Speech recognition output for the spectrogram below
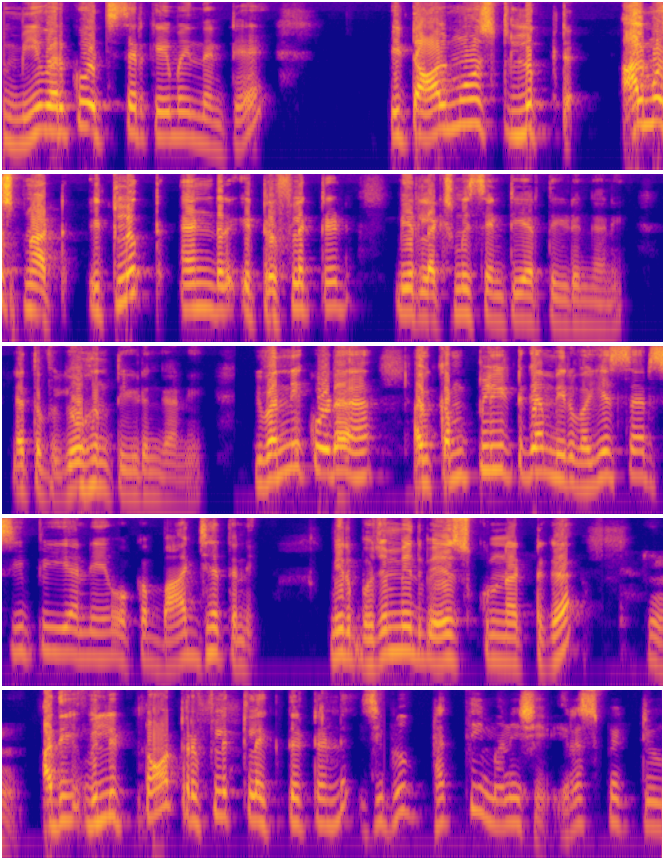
మీ వరకు వచ్చేసరికి ఏమైందంటే it almost looked almost not it looked and it reflected మీరు లక్ష్మీ ఎన్టీఆర్ తీయడం కానీ లేకపోతే వ్యూహం తీయడం కానీ ఇవన్నీ కూడా అవి కంప్లీట్గా మీరు వైఎస్ఆర్ సిపి అనే ఒక బాధ్యతని మీరు భుజం మీద వేసుకున్నట్టుగా Hmm. అది will it not reflect like that అండి ఇప్పుడు ప్రతి మనిషి irrespective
